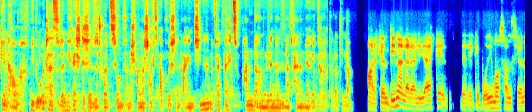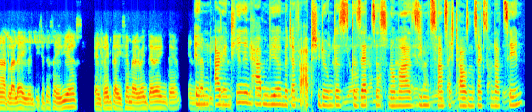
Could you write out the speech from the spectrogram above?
Genau. Wie beurteilst du denn die rechtliche Situation von Schwangerschaftsabbrüchen in Argentinien im Vergleich zu anderen Ländern in Lateinamerika? Argentina, la realidad es que desde que pudimos sancionar la ley 27610, el 30 de diciembre del 2020, in Argentinien haben wir mit der Verabschiedung des Gesetzes Nummer 27610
